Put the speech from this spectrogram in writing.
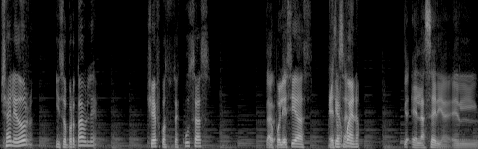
ya el hedor, insoportable. Jeff con sus excusas. Claro, los policías dijeron, bueno, En la serie, el,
